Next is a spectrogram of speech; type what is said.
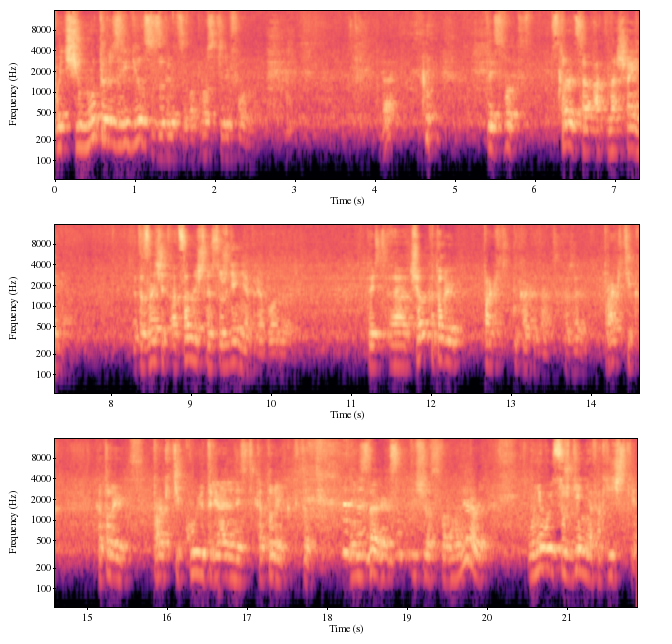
Почему ты разрядился, задается вопрос телефона. Да? То есть вот строятся отношения. Это значит оценочное суждение преобладает. То есть э, человек, который практи- как это сказать, практик, который практикует реальность, который как-то, я не знаю, как еще сформулировать, у него есть суждения фактически.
